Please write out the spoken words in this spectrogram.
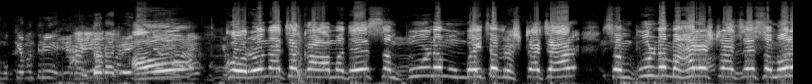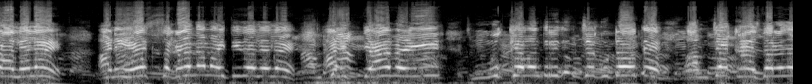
मुख्यमंत्री उद्धव ठाकरे अहो कोरोनाच्या काळामध्ये संपूर्ण मुंबईचा भ्रष्टाचार संपूर्ण महाराष्ट्राच्या समोर आलेला आहे. आणि हे सगळ्यांना माहिती झालेलं आहे. आणि त्यावेळी मुख्यमंत्री तुमचे कुठे होते? आमच्या खासदारांना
